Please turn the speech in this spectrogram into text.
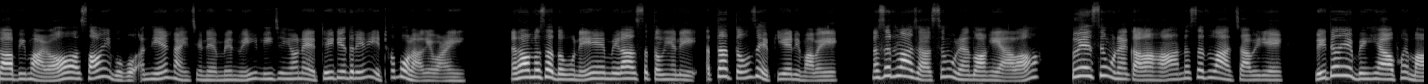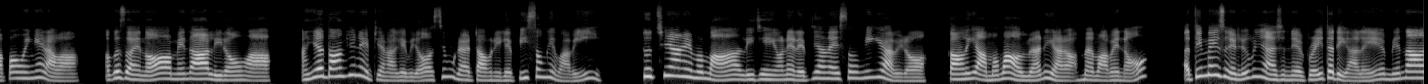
ကားပြီးမှတော့စောင်းရီကိုကိုအမြဲနိုင်ခြင်းနဲ့မင်းတွေလီချင်းရောနဲ့ဒေတင်သတင်းတွေထုတ်ပေါ်လာခဲ့ပါတယ်။2023ခုနှစ်မေလ23ရက်နေ့အသက်30ပြည့်နေမှာပဲ22လကြာစစ်မှုထမ်းသွားခဲ့ရပါ။သူ့ရဲ့စစ်မှုထမ်းကာလဟာ22လကြာပြီးတဲ့လေတပ်ရဲ့ဘင်ဟယာအဖွဲ့မှာပါဝင်ခဲ့တာပါ။အခုဆိုရင်တော့မင်းသားလီတုံးဟာအရက်သားဖြစ်နေပြန်လာခဲ့ပြီးတော့စစ်မှုထမ်းတာဝန်တွေလည်းပြီးဆုံးခဲ့ပါပြီ။သူချစ်ရတဲ့မမလီချင်းရောနဲ့လည်းပြန်လဲဆုံပြီးကြပြီးတော့ကောင်းလေးကမမကိုလွမ်းနေရတော့အမှန်ပါပဲနော်။ အတိမိတ်ဆိုရင်လူပညာရှင်တွေပရိသတ်တွေကလည်းမင်းသား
